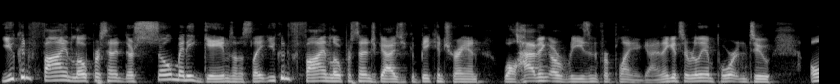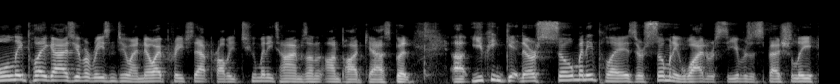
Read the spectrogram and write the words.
you can find low percentage. There's so many games on the slate. You can find low percentage guys you could be contrarian while having a reason for playing a guy. I think it's really important to only play guys you have a reason to. I know I preach that probably too many times on on podcasts, but uh, you can get there are so many plays. There's so many wide receivers, especially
